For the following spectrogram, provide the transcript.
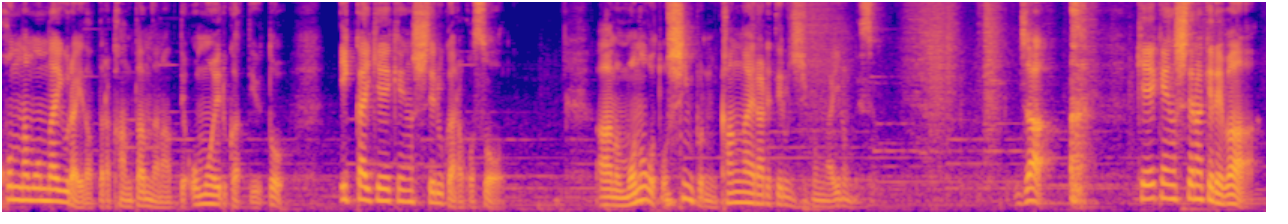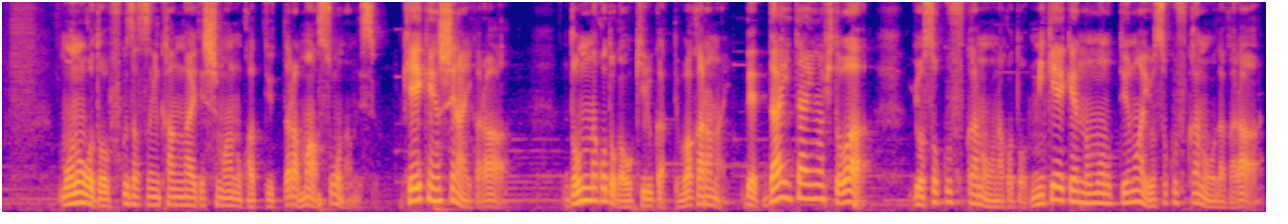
こんな問題ぐらいだったら簡単だなって思えるかっていうと、一回経験してるからこそ、あの、物事をシンプルに考えられてる自分がいるんですよ。じゃあ、経験してなければ、物事を複雑に考えてしまうのかって言ったら、まあそうなんですよ。経験してないから、どんなことが起きるかってわからない。で、大体の人は予測不可能なこと、未経験のものっていうのは予測不可能だから、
